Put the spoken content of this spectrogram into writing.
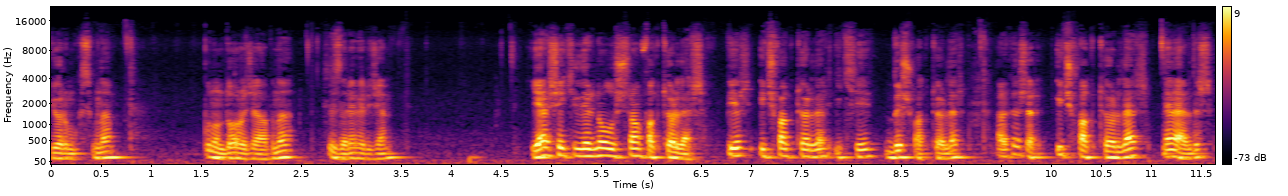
yorum kısmına bunun doğru cevabını sizlere vereceğim. Yer şekillerini oluşturan faktörler. Bir, iç faktörler. iki dış faktörler. Arkadaşlar iç faktörler nelerdir?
